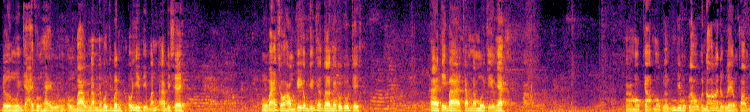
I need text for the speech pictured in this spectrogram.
đường Nguyễn Trãi phường 2 quận quận 3 quận 5 thành phố Hồ Chí Minh. Đối diện tiệm bánh ABC mua bán sổ hồng ký công chứng sang tên nha cô chú chị. 2 tỷ 350 triệu nha. À, một trệt một lửng với một lầu. Bên đó là đường Lê Hồng Phong.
